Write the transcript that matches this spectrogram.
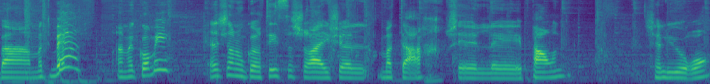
במטבע המקומי. יש לנו כרטיס אשראי של מטח, של אה, פאונד, של יורו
